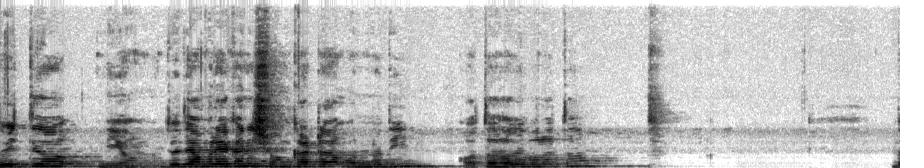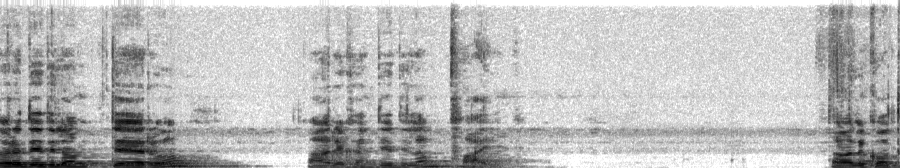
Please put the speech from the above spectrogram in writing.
দ্বিতীয় নিয়ম। যদি আমরা এখানে সংখ্যাটা অন্য দিই, কত হবে বলো তো ধরে দিয়ে দিলাম তেরো। আর এখানে দিয়ে দিলাম ফাইভ তাহলে কত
